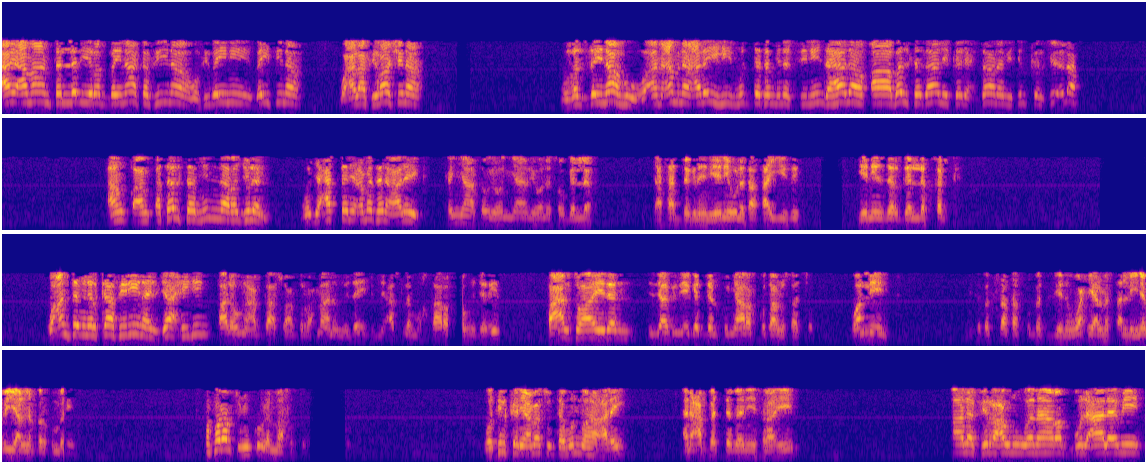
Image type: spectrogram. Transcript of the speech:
أي أما أنت الذي ربيناك فينا وفي بين بيتنا وعلى فراشنا. وغذيناه وأنعمنا عليه مدة من السنين. لهذا قابلت ذلك الإحسان بتلك الفعلة. أن قتلت منا رجلا وجحدت نعمتنا عليك. كن يا سوي يهون يا سو قال له يا صدقني يني ولا تصيزي يني زر قال لك خدك وأنت من الكافرين الجاحدين قاله ابن عباس وعبد الرحمن بن زيد بن أسلم واختاره ابن جرير فعلتها إذا إذا ጊዜ ገደልኩኝ አረፍኩት አሉ እሳቸው ዋሊን በተሳሳትኩበት ጊዜ ነው ወህይ ያልመጣልኝ ነብይ ያልነበርኩበት ففررت منكم لما خفتم وتلك نعمة تمنها علي أن عبدت بني إسرائيل قال فرعون وما رب العالمين።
